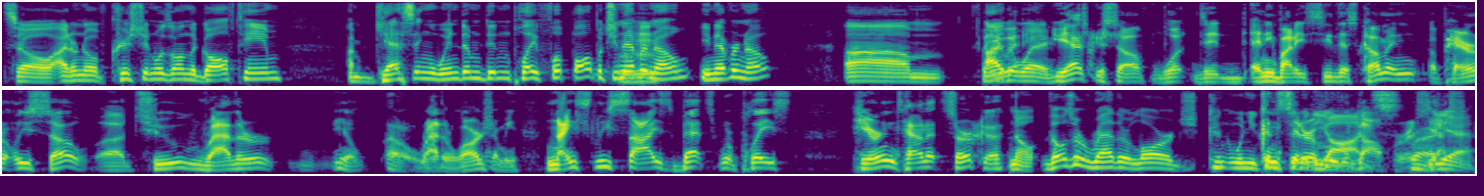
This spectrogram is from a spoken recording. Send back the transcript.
So I don't know if Christian was on the golf team. I'm guessing Wyndham didn't play football, but you never know. You never know. Um, either you, way, you ask yourself, what did anybody see this coming? Apparently so. Uh, two rather, you know, I don't know, rather large. I mean, nicely sized bets were placed here in town at Circa. no, those are rather large con- when you Consider consider, who the the odds. golfer is, Right. yes.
